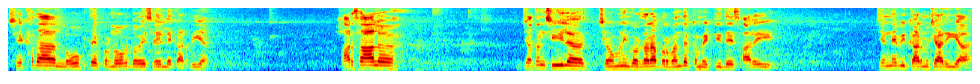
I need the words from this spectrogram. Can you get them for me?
ਸਿੱਖ ਦਾ ਲੋਕ ਤੇ ਪ੍ਰਲੋਕ ਦੋਏ ਸਹੇਲੇ ਕਰਦੀ ਆ। ਹਰ ਸਾਲ ਯਤਨਸ਼ੀਲ ਸ਼੍ਰੋਮਣੀ ਗੁਰਦੁਆਰਾ ਪ੍ਰਬੰਧਕ ਕਮੇਟੀ ਦੇ ਸਾਰੇ ਜਿੰਨੇ ਵੀ ਕਰਮਚਾਰੀ ਆ,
